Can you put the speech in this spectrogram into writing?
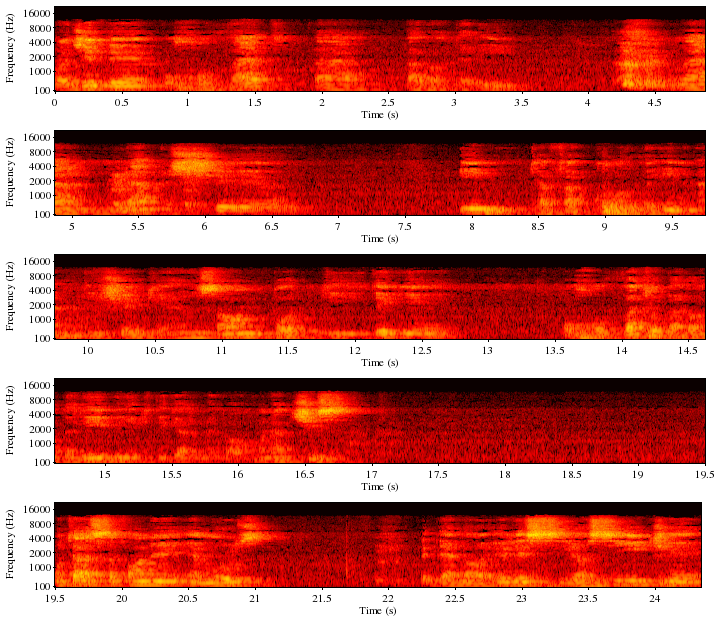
راجع به اخوت و برادری و نقش این تفکر و این اندیشه که انسان با دیده اخوت و برادری به یکدیگر نگاه کند چیست؟ متاسفانه امروز به دلایل سیاسی که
